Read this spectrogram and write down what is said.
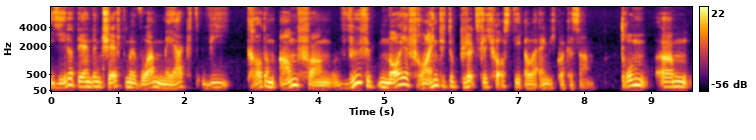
jeder, der in dem Geschäft mal war, merkt, wie gerade am Anfang, wie viele neue Freunde du plötzlich hast, die aber eigentlich gar keine sind. Drum, ähm,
